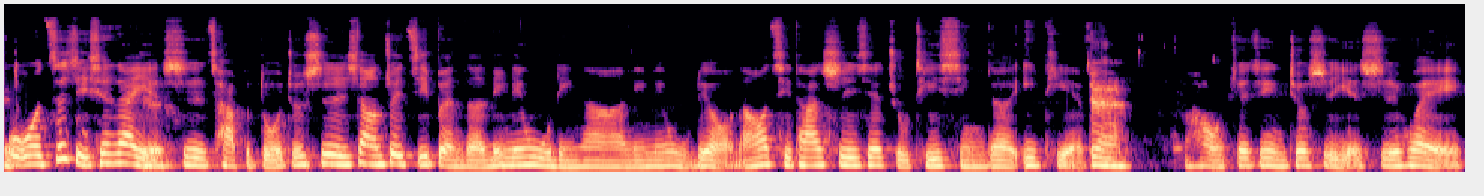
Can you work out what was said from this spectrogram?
我我自己现在也是差不多，就是像最基本的零零五零啊，零零五六，然后其他是一些主题型的 ETF，对，然后我最近就是也是会。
